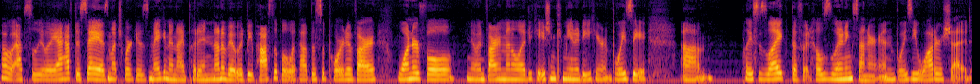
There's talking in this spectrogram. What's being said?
Oh, absolutely. I have to say, as much work as Megan and I put in, none of it would be possible without the support of our wonderful, you know, environmental education community here in Boise. Um, places like the Foothills Learning Center and Boise Watershed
